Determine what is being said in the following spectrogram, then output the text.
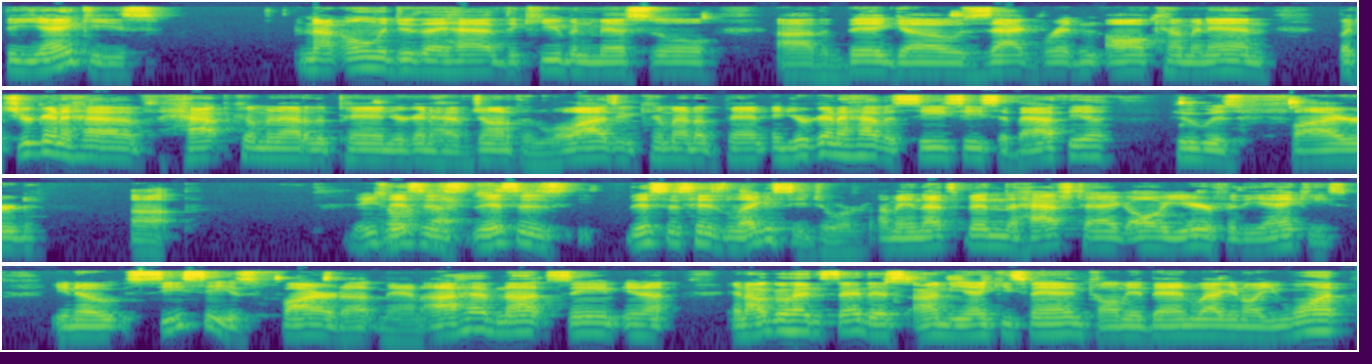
The Yankees, not only do they have the Cuban Missile, uh, the Big O, Zach Britton all coming in, but you're going to have Happ coming out of the pen. You're going to have Jonathan Loáisiga come out of the pen, and you're going to have a CC Sabathia who is fired up. These this is facts. this is this is his legacy tour. I mean, that's been the hashtag all year for the Yankees. You know, CC is fired up, man. I have not seen, you know, and I'll go ahead and say this: I'm a Yankees fan. Call me a bandwagon all you want.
